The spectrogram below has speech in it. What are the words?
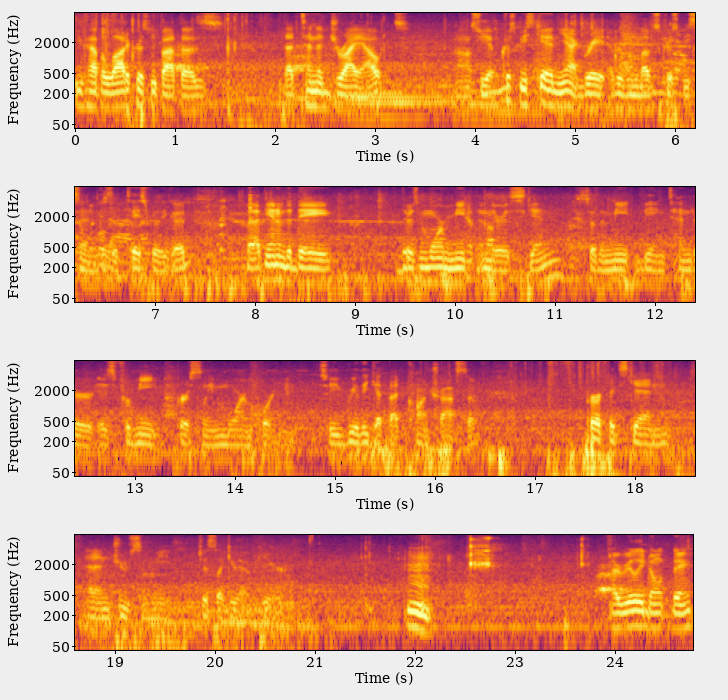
You have a lot of crispy patas that tend to dry out. Uh, so you have crispy skin, yeah, great. Everyone loves crispy skin because it tastes really good. But at the end of the day, there's more meat than there is skin. So the meat being tender is, for me personally, more important. So you really get that contrast of perfect skin and then juicy meat, just like you have here. Mm. I really don't think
